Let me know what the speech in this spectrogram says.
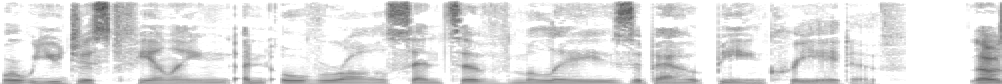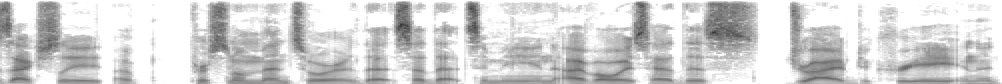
or were you just feeling an overall sense of malaise about being creative? That was actually a personal mentor that said that to me, and I've always had this drive to create and a,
